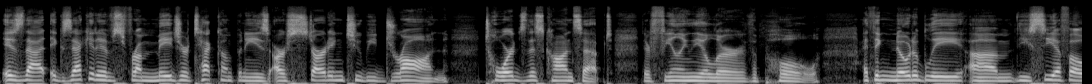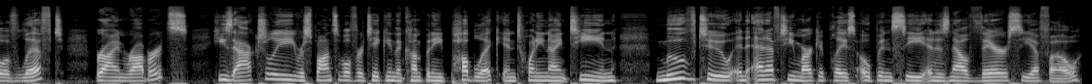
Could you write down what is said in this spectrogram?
is that executives from major tech companies are starting to be drawn towards this concept. They're feeling the allure, the pull. I think notably um, the CFO of Lyft, Brian Roberts, he's actually responsible for taking the company public in 2019, moved to an NFT marketplace, OpenSea, and is now their CFO.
